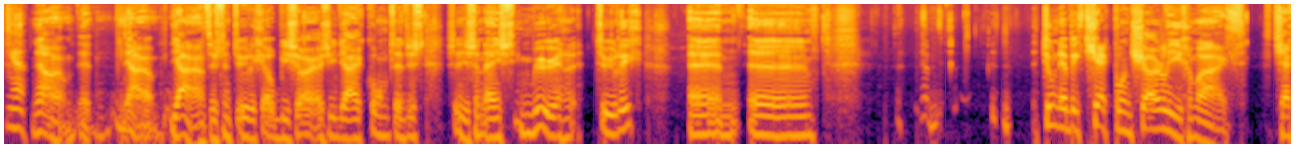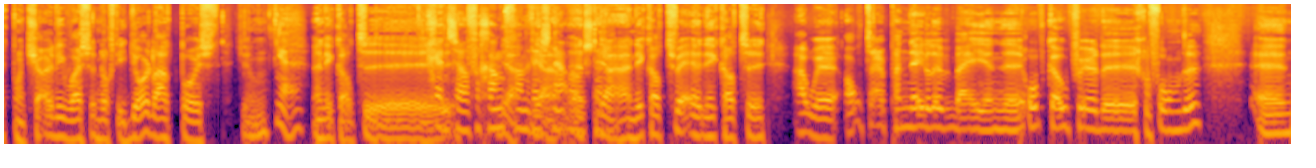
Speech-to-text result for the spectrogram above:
Ja. Nou, ja, ja, het is natuurlijk heel bizar als je daar komt. En dus er is ineens die muur natuurlijk. En, uh, toen heb ik Checkpoint Charlie gemaakt. Checkpoint Charlie was er nog die doorlaatpost. Toen. Ja. En ik had... Uh, Grensovergang ja, van west ja, naar oost. Ja, en ik had, twee, en ik had uh, oude altaarpanelen bij een uh, opkoper gevonden. En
